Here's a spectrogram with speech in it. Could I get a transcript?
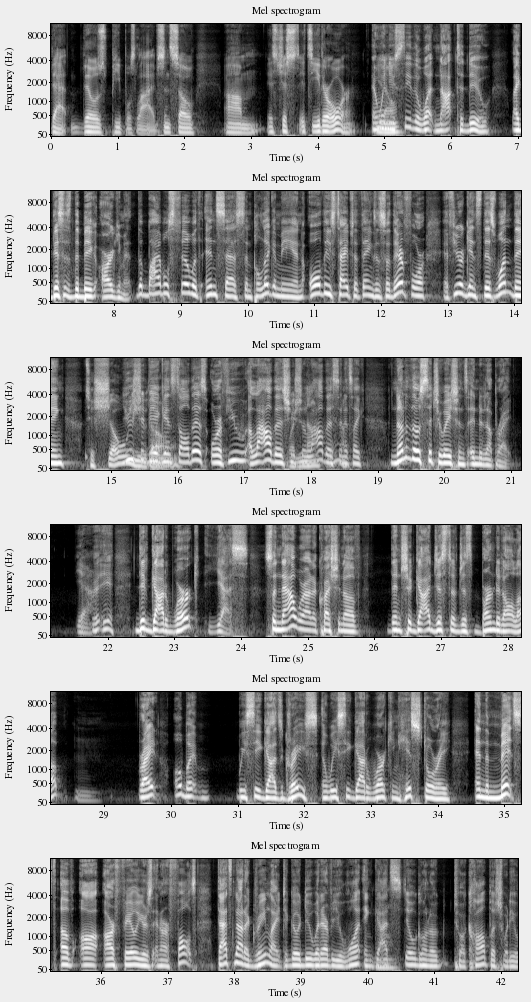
that those people's lives. And so um, it's just it's either or. And you when know? you see the what not to do, like this is the big argument. The Bible's filled with incest and polygamy and all these types of things. And so therefore, if you're against this one thing, to show you, you should though, be against all this. Or if you allow this, you should not, allow this. Yeah. And it's like None of those situations ended up right. Yeah. Did God work? Yes. So now we're at a question of then should God just have just burned it all up? Mm. Right? Oh, but we see God's grace and we see God working his story in the midst of our, our, failures and our faults. That's not a green light to go do whatever you want and God's no. still going to, to accomplish what he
